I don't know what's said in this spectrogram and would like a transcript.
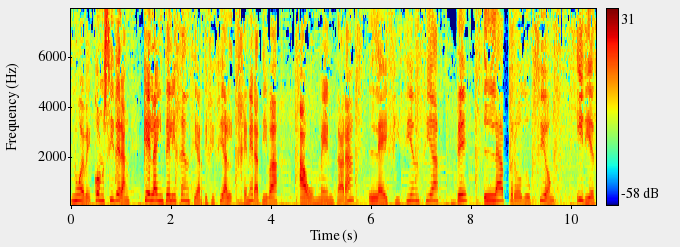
9. Consideran que la inteligencia artificial generativa aumentará la eficiencia de la producción. Y 10.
